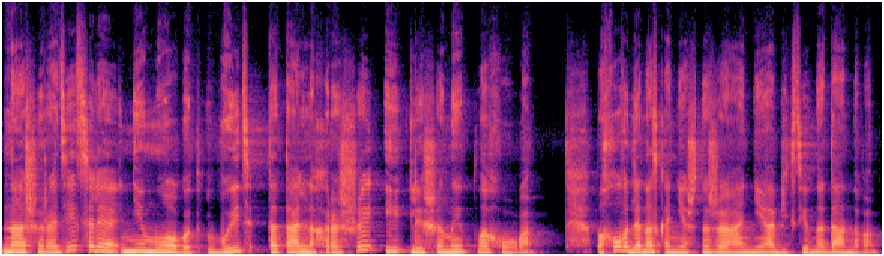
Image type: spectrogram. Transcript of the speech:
Наши родители не могут быть тотально хороши и лишены плохого. Плохого для нас, конечно же, а не объективно данного.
